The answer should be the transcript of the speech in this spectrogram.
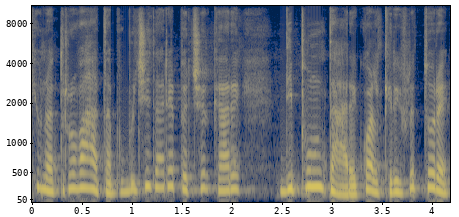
che una trovata pubblicitaria per cercare di puntare qualche riflettore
